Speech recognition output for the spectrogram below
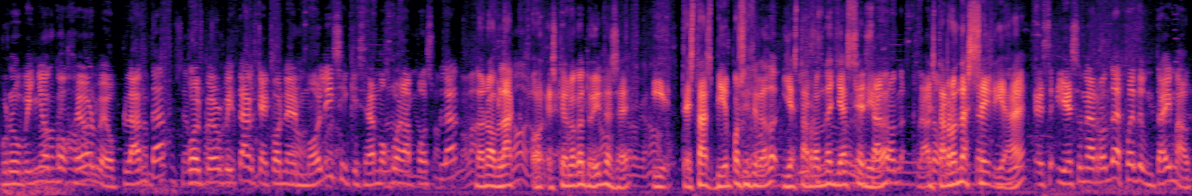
Grubiño coge orbe o planta. Golpe orbital que con el molly, si quisiéramos jugar a postplan. No, no, Black, o- es que es lo que tú dices, ¿eh? Y te estás bien posicionado y esta ronda ya es seria, ¿eh? ronda- claro, Esta ronda es seria, ¿eh? es- y es una ronda después de un timeout.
